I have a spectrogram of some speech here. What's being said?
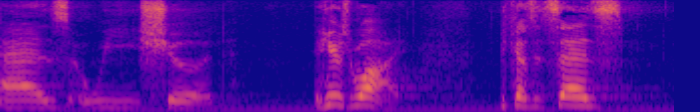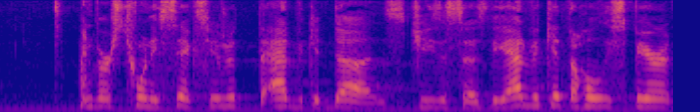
as we should. And here's why. Because it says in verse 26, here's what the advocate does. Jesus says, The advocate, the Holy Spirit,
